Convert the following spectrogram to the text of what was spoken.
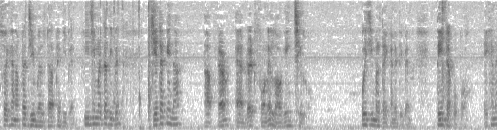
সো এখানে আপনার জিমেলটা আপনি দিবেন। এই জিমেলটা দিবেন। যেটা কিনা আপনার অ্যান্ড্রয়েড ফোনে লগ ইন ছিল। ওই জিমেলটা এখানে দিবেন। তিনটা করব এখানে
